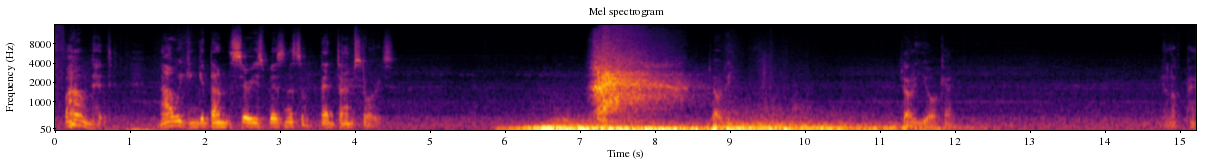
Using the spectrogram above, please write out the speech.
Found it. Now we can get down to the serious business of bedtime stories. Jodie. Jodie, you okay? You look pale.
